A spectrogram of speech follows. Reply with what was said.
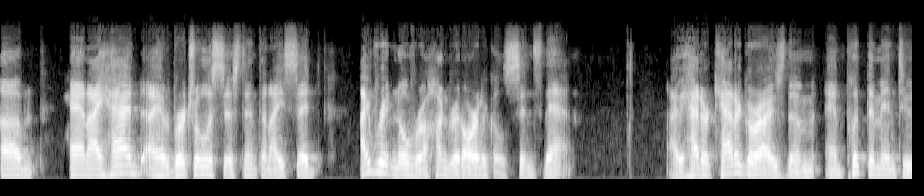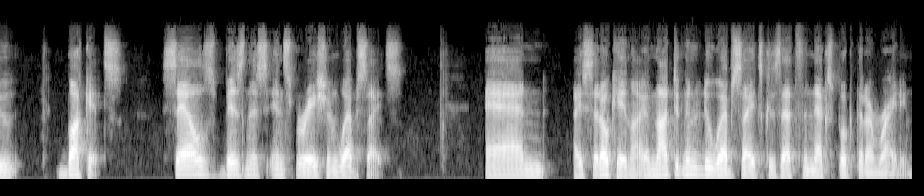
Um, and I had I had a virtual assistant, and I said, I've written over a hundred articles since then. I had her categorize them and put them into buckets: sales, business, inspiration, websites. And I said, okay, I'm not going to do websites because that's the next book that I'm writing.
